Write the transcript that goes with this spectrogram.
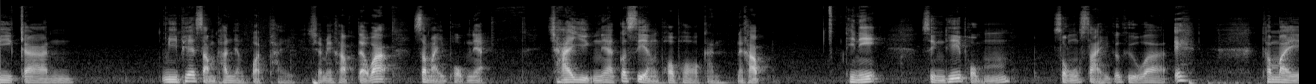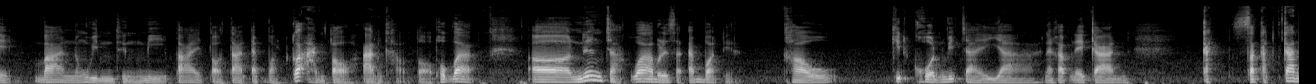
มีการมีเพศสัมพันธ์อย่างปลอดภัยใช่ไหมครับ แต่ว่าสมัยผมเนี่ยชายหญิงเนี่ยก็เสี่ยงพอๆกันนะครับ ทีนี้สิ่งที่ผมสงสัยก็คือว่า เอ๊ะทำไม บ้านน้องวินถึงมีป้ายต่อต้านแอปบอทก็อ่านต่ออ่านข่าวต่อ พบว่าเเนื่องจากว่าบริษัทแอปบอทเนี่ยเขาคิดค้นวิจัยยานะครับในการกัดสกัดกั้น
